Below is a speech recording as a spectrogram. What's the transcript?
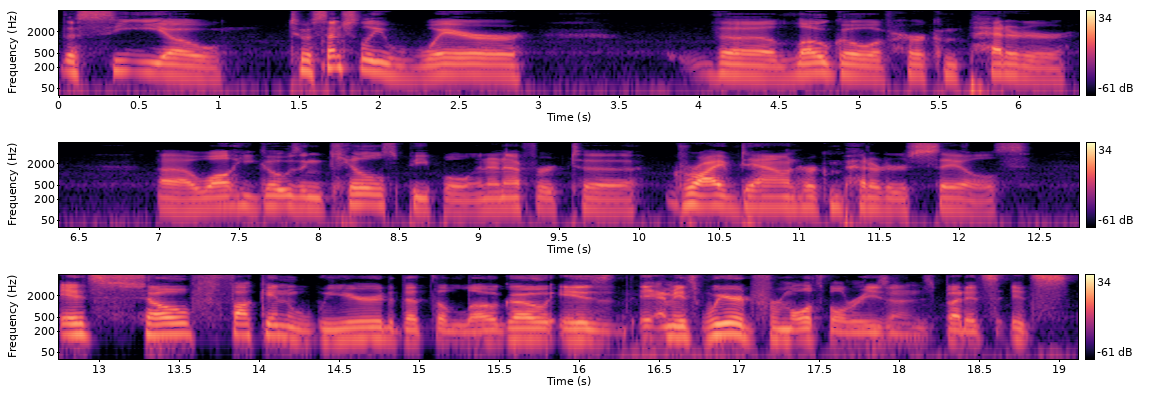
the CEO to essentially wear the logo of her competitor uh, while he goes and kills people in an effort to drive down her competitor's sales. It's so fucking weird that the logo is. I mean, it's weird for multiple reasons, but it's it's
